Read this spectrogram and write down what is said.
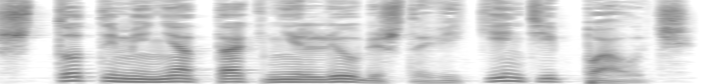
«Что ты меня так не любишь-то, Викентий Палыч?»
